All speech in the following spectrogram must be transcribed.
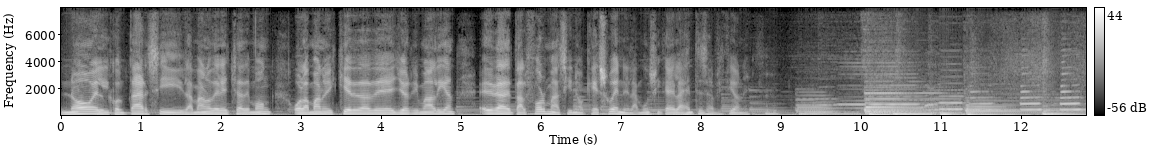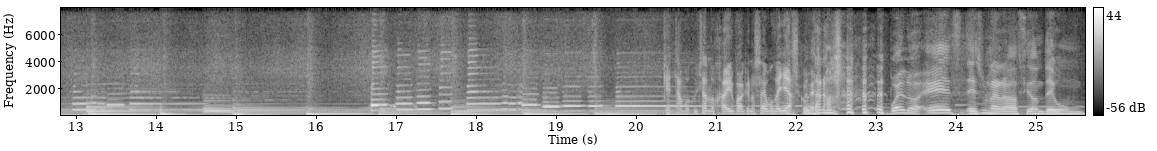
no el contar si la mano derecha de Monk o la mano izquierda de Jerry Mulligan era de tal forma, sino que suene la música y la gente se aficione. Escuchando, Javier, para que no sabemos de jazz? Cuéntanos. bueno, es, es una grabación de un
